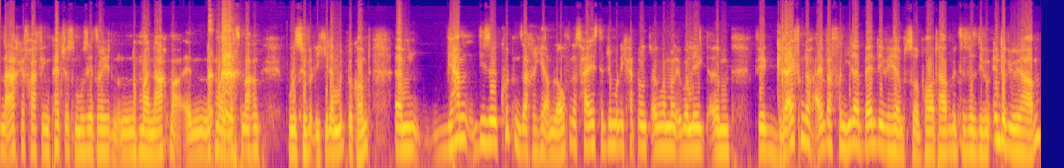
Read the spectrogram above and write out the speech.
nachgefragt wegen Patches, muss ich jetzt nochmal noch mal, äh, noch jetzt machen, wo das hier wirklich jeder mitbekommt. Ähm, wir haben diese Kuttensache hier am Laufen, das heißt, der Jim und ich hatten uns irgendwann mal überlegt, ähm, wir greifen doch einfach von jeder Band, die wir hier im Support haben, beziehungsweise die wir im Interview hier haben,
